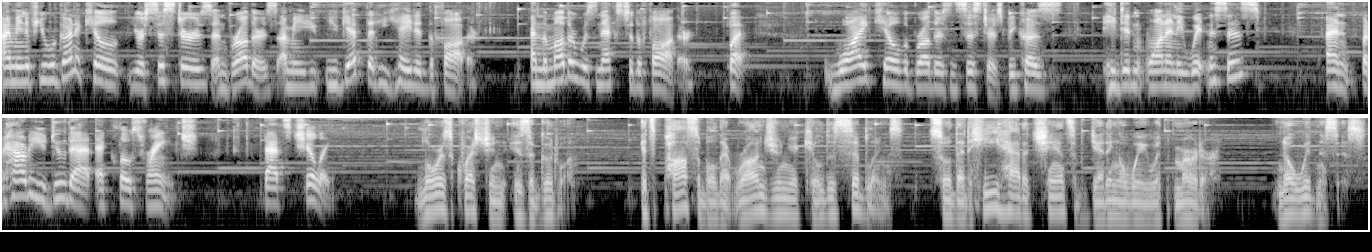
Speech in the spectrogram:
I mean, if you were going to kill your sisters and brothers, I mean, you, you get that he hated the father, and the mother was next to the father, but why kill the brothers and sisters? Because he didn't want any witnesses? And but how do you do that at close range? That's chilling. Laura's question is a good one. It's possible that Ron Jr. killed his siblings so that he had a chance of getting away with murder. No witnesses.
